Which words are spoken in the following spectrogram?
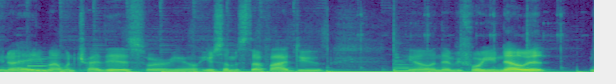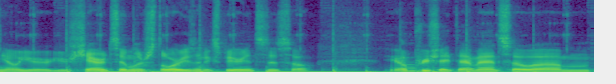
you know hey you might want to try this or you know here's some of the stuff i do you know and then before you know it you know you're you're sharing similar stories and experiences so you know appreciate that man. So um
